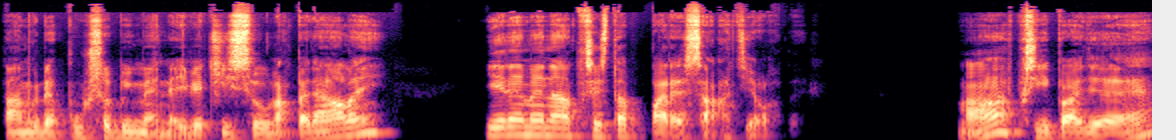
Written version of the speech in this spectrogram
tam, kde působíme největší silu na pedály, jedeme na 350 W. No a v případě,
